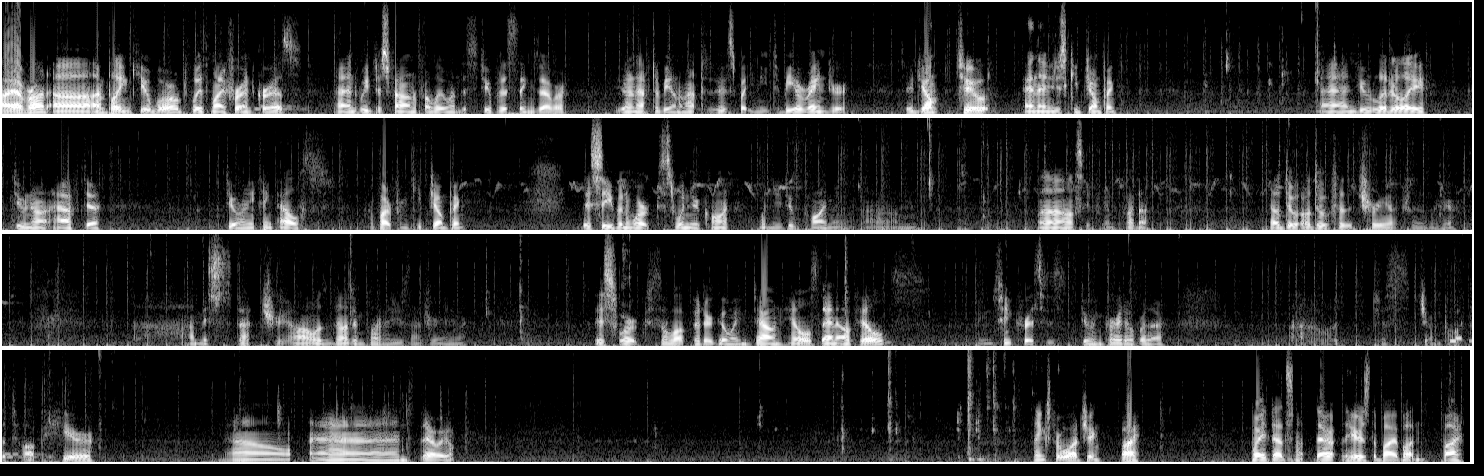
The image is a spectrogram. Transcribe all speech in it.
Hi everyone, uh, I'm playing Cube World with my friend Chris, and we just found probably one of the stupidest things ever. You don't have to be on a map to do this, but you need to be a ranger. So you jump, two, and then you just keep jumping. And you literally do not have to do anything else apart from keep jumping. This even works when you're cli when you do climbing. Um, uh, I'll see if I can find a. I'll do I'll do it for the tree actually over here. I missed that tree. I was didn't plan to use that tree anyway. This works a lot better going down hills than up hills. You can see Chris is doing great over there. Uh, just jump off the top here. Now, and there we go. Thanks for watching. Bye. Wait, that's not there. Here's the buy button. Bye.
